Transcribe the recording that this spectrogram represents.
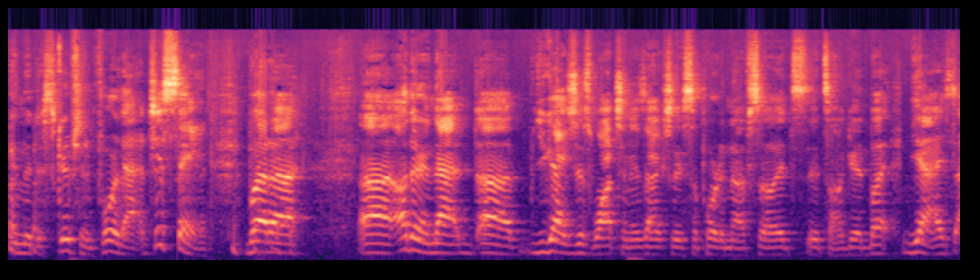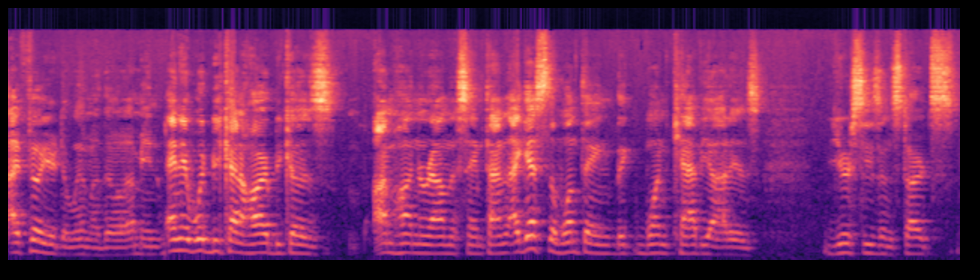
in the description for that. Just saying. But uh, uh, other than that, uh, you guys just watching is actually support enough, so it's it's all good. But yeah, I feel your dilemma though. I mean, and it would be kind of hard because I'm hunting around the same time. I guess the one thing, the one caveat is your season starts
